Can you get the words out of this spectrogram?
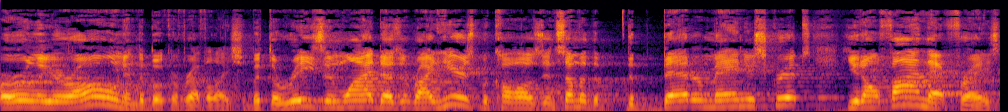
earlier on in the book of Revelation. But the reason why it doesn't right here is because in some of the, the better manuscripts, you don't find that phrase.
